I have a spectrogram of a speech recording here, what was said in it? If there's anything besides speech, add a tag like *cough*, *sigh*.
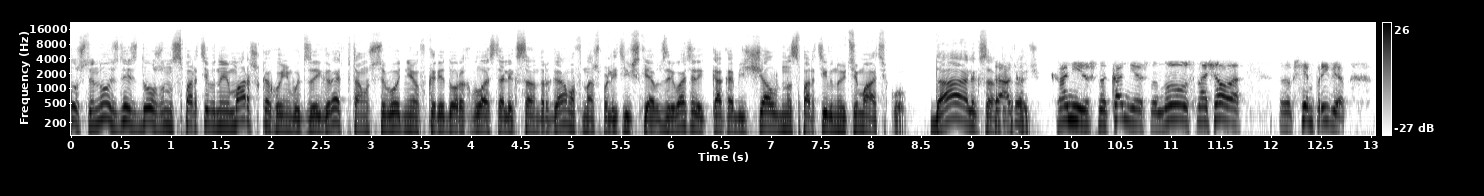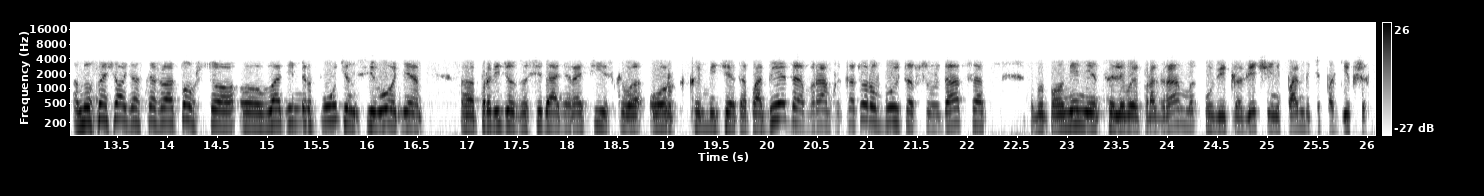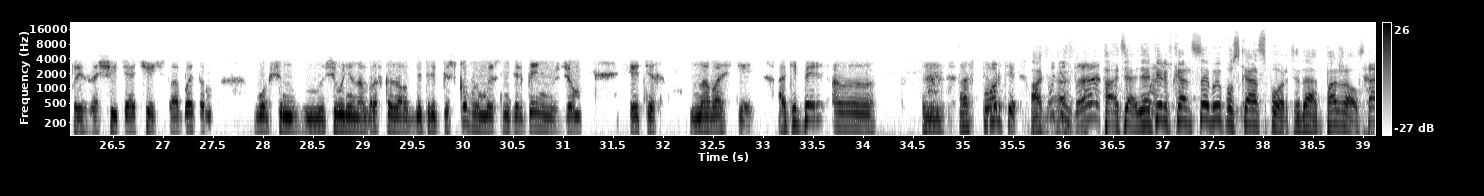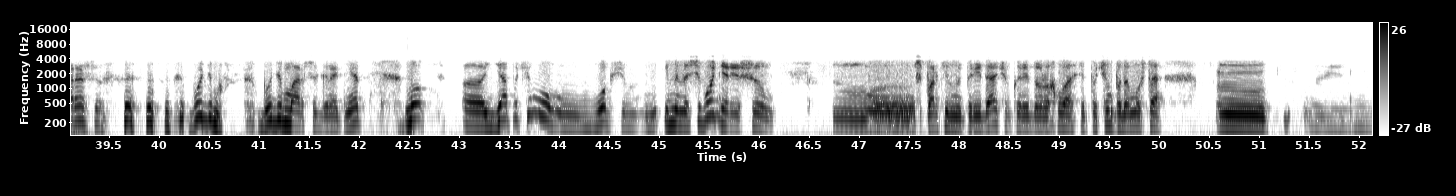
Слушайте, ну здесь должен спортивный марш какой-нибудь заиграть, потому что сегодня в коридорах власти Александр Гамов, наш политический обозреватель, как обещал, на спортивную тематику. Да, Александр Да, Петрович? Конечно, конечно. Но сначала э, всем привет. Но сначала я скажу о том, что э, Владимир Путин сегодня проведет заседание Российского оргкомитета Победа, в рамках которого будет обсуждаться выполнение целевой программы увековечения памяти погибших при защите Отечества. Об этом, в общем, сегодня нам рассказал Дмитрий Песков, и мы с нетерпением ждем этих новостей. А теперь э, о спорте. А, Будем, да? а- а теперь в конце выпуска о спорте, да, пожалуйста. Хорошо. *laughs* будем, будем марш играть, нет? Но э, я почему, в общем, именно сегодня решил спортивную передачу в коридорах власти? Почему? Потому что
